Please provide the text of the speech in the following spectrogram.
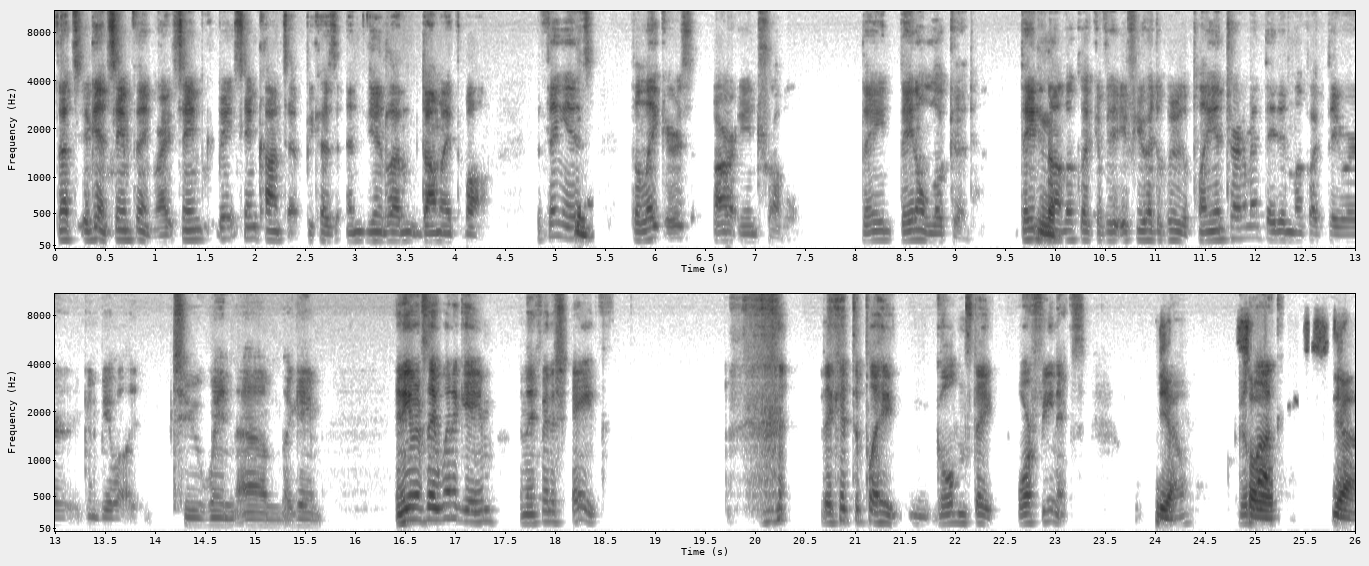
That's again same thing, right? Same same concept because and you know, let them dominate the ball. The thing is, the Lakers are in trouble. They they don't look good. They do No. not look like if if you had to do the play-in tournament, they didn't look like they were going to be able to win um, a game. And even if they win a game and they finish eighth, they get to play Golden State or Phoenix. you Yeah. know? Good so luck. yeah,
